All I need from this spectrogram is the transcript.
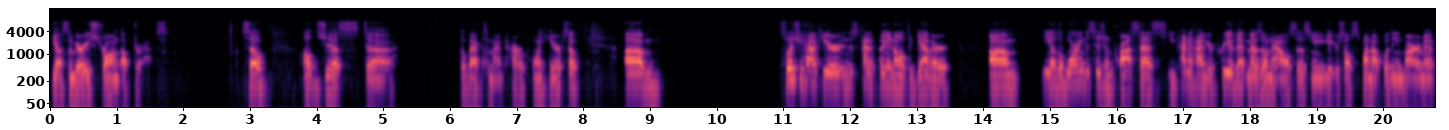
you have some very strong updrafts. So I'll just uh, go back to my PowerPoint here. So, um, so what you have here, and just kind of putting it all together, um, you know, the warning decision process, you kind of have your pre-event meso-analysis, you know, you get yourself spun up with the environment.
